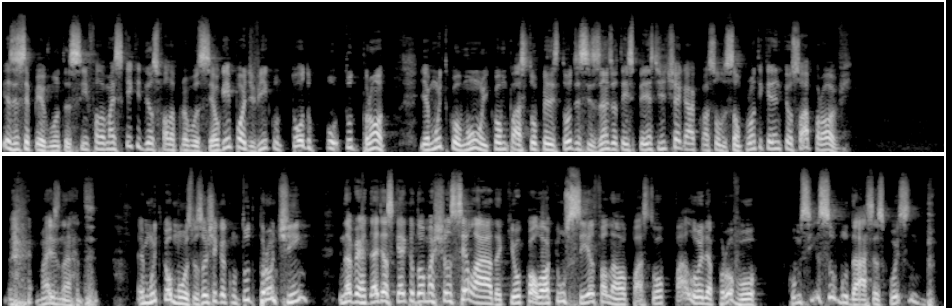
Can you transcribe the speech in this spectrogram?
E às vezes você pergunta assim, fala, mas o que, que Deus fala para você? Alguém pode vir com todo, tudo pronto, e é muito comum, e como pastor pelos todos esses anos, eu tenho experiência de a gente chegar com a solução pronta e querendo que eu só aprove. Mais nada. É muito comum, as pessoas chegam com tudo prontinho, e na verdade elas querem que eu dê uma chancelada, que eu coloque um selo e falo, não, o pastor falou, ele aprovou. Como se isso mudasse as coisas.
